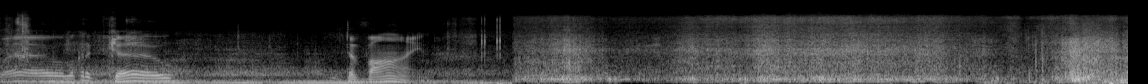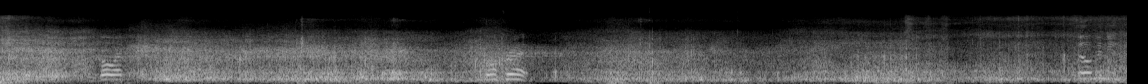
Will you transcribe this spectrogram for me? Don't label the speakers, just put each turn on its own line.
Whoa, look at it go. Divine.
Go it. Go for it. Filming you.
